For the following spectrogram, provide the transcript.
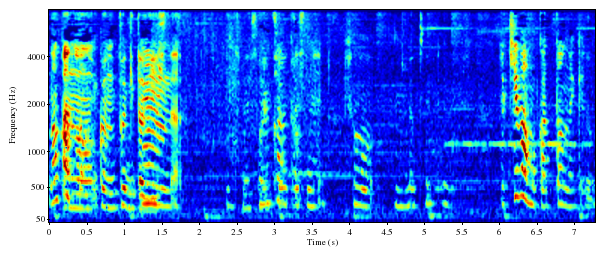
なかあった。ののこのトギトギした。うん。やつねそう一応私ねそう羽がついてるで牙も買ったんだけどね。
